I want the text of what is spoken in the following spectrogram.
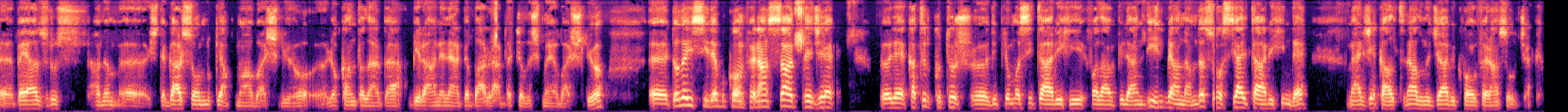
e, beyaz Rus hanım e, işte garsonluk yapmaya başlıyor. E, lokantalarda, birhanelerde, barlarda çalışmaya başlıyor. E, dolayısıyla bu konferans sadece öyle katır kutur diplomasi tarihi falan filan değil bir anlamda sosyal tarihin de mercek altına alınacağı bir konferans olacak.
